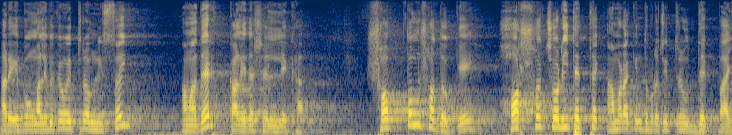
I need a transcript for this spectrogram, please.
আর এবং মালবিকা মিত্রম নিশ্চয়ই আমাদের কালিদাসের লেখা। সপ্তম শতকে হর্ষচরিতের থেকে আমরা কিন্তু প্রচিত্রের উদ্বেগ পাই।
